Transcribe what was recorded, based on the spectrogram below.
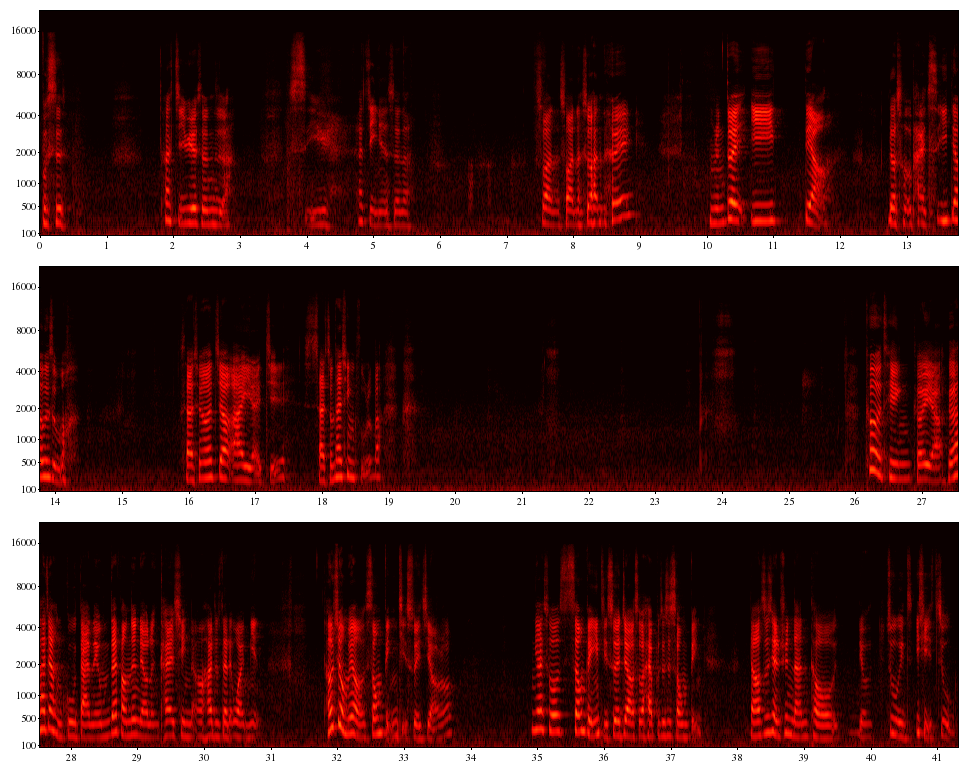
不是，他几月生日啊？十一月，他几年生啊？算了算了 算了，嘿，你们对一调有什么排斥？一调是什么？小熊要叫阿姨来接，小熊太幸福了吧？客厅可以啊，可是他这样很孤单的。我们在房间聊得很开心，然后他就在外面。好久没有松饼一起睡觉了，应该说松饼一起睡觉的时候还不是是松饼，然后之前去南投有住一一起住，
